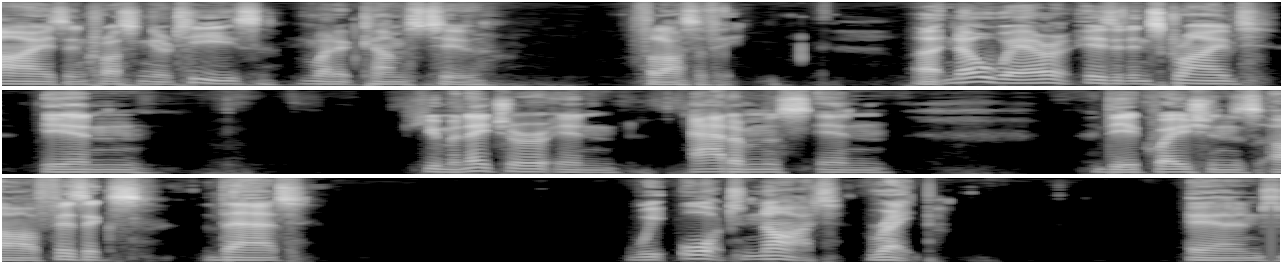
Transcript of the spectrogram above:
I's and crossing your T's when it comes to philosophy. Uh, nowhere is it inscribed in human nature, in atoms, in the equations of physics that we ought not rape. And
